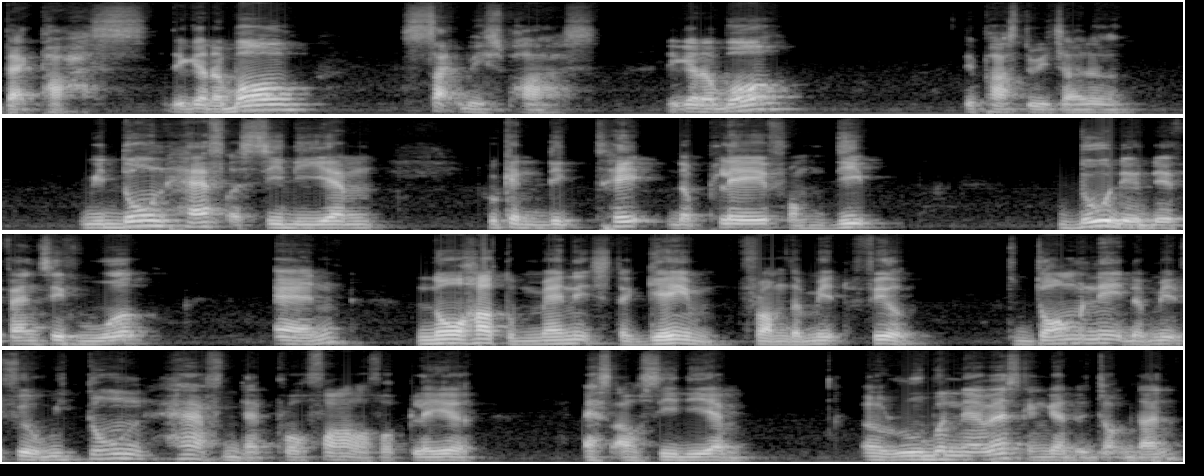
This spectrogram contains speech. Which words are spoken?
back pass. They get the ball, sideways pass. They get the ball, they pass to each other. We don't have a CDM who can dictate the play from deep, do the defensive work, and know how to manage the game from the midfield to dominate the midfield. We don't have that profile of a player as our CDM. A Ruben Neves can get the job done.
